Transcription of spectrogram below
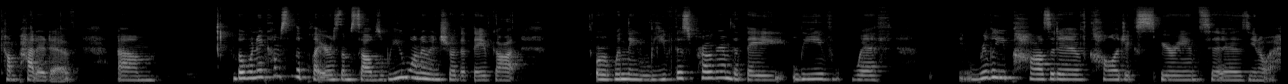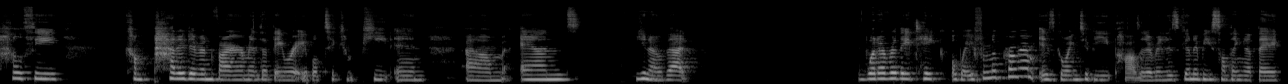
competitive. Um, but when it comes to the players themselves, we want to ensure that they've got, or when they leave this program, that they leave with really positive college experiences, you know, a healthy, competitive environment that they were able to compete in. Um, and, you know, that whatever they take away from the program is going to be positive and is going to be something that they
